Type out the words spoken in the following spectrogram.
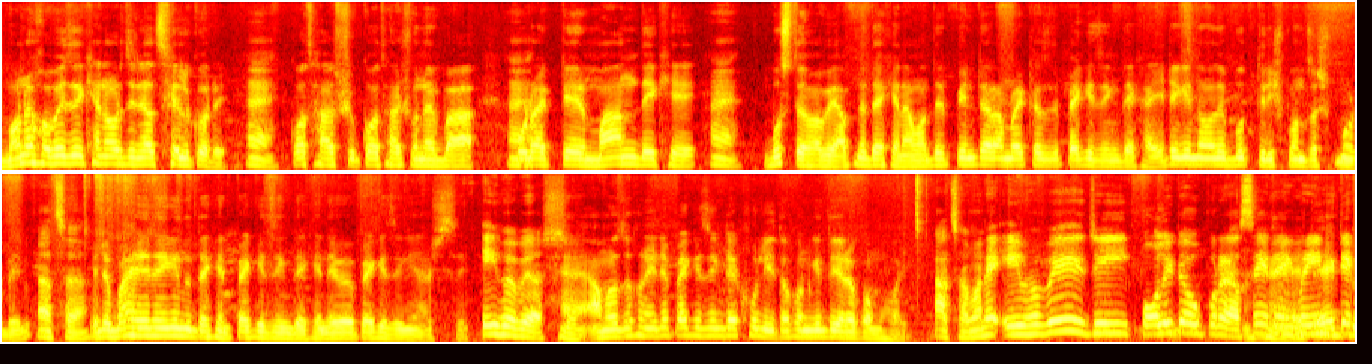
মনে হবে যে এখানে অরিজিনাল সেল করে হ্যাঁ। কথা কথা শুনে বা প্রোডাক্টের মান দেখে হ্যাঁ। বুঝতে হবে। আপনি দেখেন আমাদের প্রিন্টার আমরা একটা প্যাকেজিং দেখাই এটা কিন্তু আমাদের বত্রিশ পঞ্চাশ মডেল আচ্ছা। এটা বাইরে থেকে কিন্তু দেখেন প্যাকেজিং দেখেন এভাবে প্যাকেজিং এ আসছে। এইভাবে আসছে? হ্যাঁ আমরা যখন এটা প্যাকেজিংটা খুলি তখন কিন্তু এরকম হয়। আচ্ছা মানে এইভাবে যেই পলিটা উপরে আছে এটা হ্যাঁ, ইনটেক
